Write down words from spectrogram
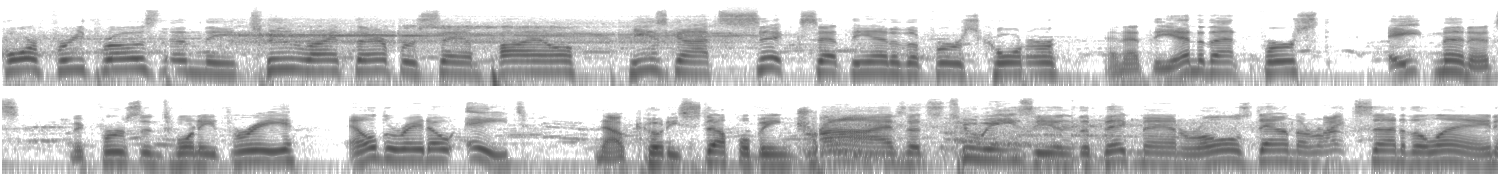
Four free throws, then the two right there for Sam Pyle. He's got six at the end of the first quarter. And at the end of that first eight minutes, McPherson 23, El Dorado 8. Now Cody Stufflebean drives. That's too easy as the big man rolls down the right side of the lane,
